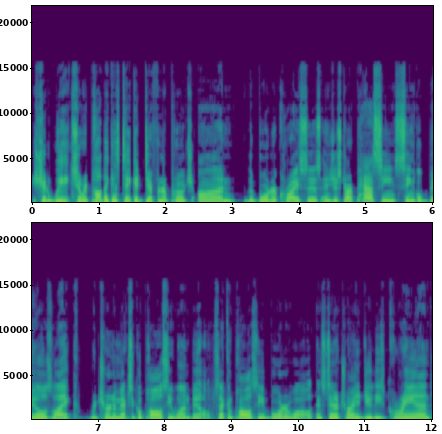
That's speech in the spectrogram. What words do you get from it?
should we should Republicans take a different approach on the border crisis and just start passing single bills like return to Mexico policy one bill, second policy border wall, instead of trying to do these grand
